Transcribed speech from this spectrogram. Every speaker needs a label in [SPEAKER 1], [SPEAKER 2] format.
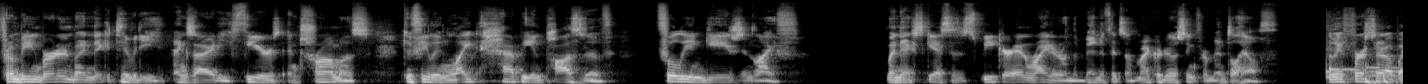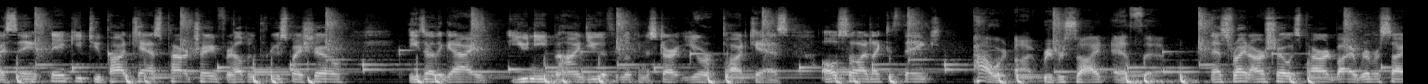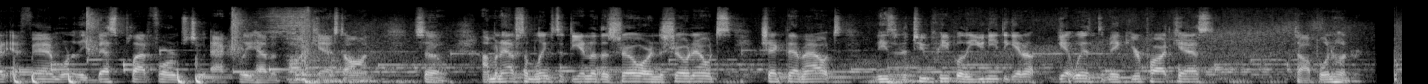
[SPEAKER 1] From being burdened by negativity, anxiety, fears, and traumas to feeling light, happy, and positive, fully engaged in life. My next guest is a speaker and writer on the benefits of microdosing for mental health. Let me first start out by saying thank you to Podcast Powertrain for helping produce my show. These are the guys you need behind you if you're looking to start your podcast. Also, I'd like to thank
[SPEAKER 2] Powered by Riverside FM.
[SPEAKER 1] That's right. Our show is powered by Riverside FM, one of the best platforms to actually have a podcast on. So I'm going to have some links at the end of the show or in the show notes. Check them out. These are the two people that you need to get get with to make your podcast top 100.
